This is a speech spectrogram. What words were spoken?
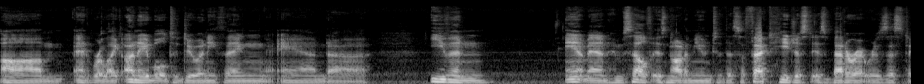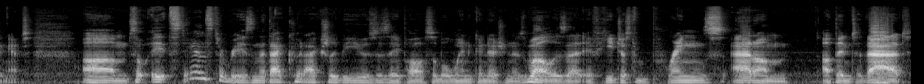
um, and were like unable to do anything, and uh, even Ant Man himself is not immune to this effect. He just is better at resisting it. Um, so it stands to reason that that could actually be used as a possible win condition as well. Is that if he just brings Atom up into that,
